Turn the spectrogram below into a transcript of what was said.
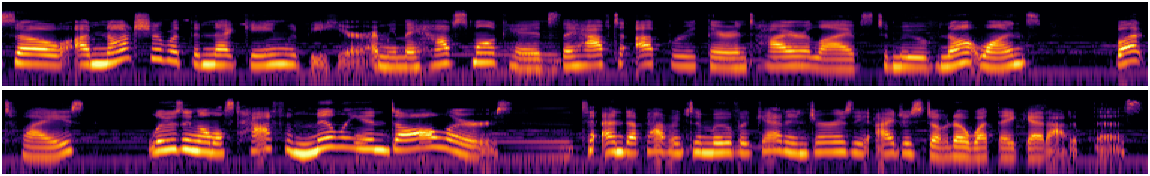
So I'm not sure what the net gain would be here. I mean, they have small kids, they have to uproot their entire lives to move not once, but twice, losing almost half a million dollars to end up having to move again in Jersey. I just don't know what they get out of this.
